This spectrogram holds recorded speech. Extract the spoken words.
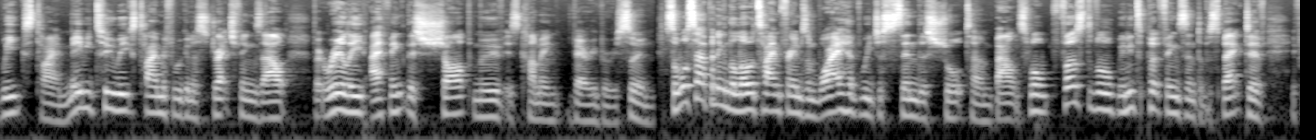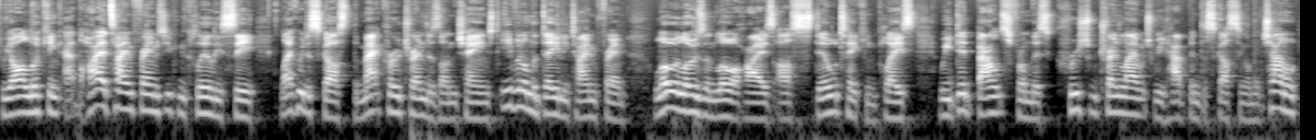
week's time, maybe two weeks time if we're going to stretch things out. But really, I think this sharp move is coming very, very soon. So what's happening in the lower time frames and why have we just seen this short-term bounce? Well, first of all, we need to put things into perspective. If we are looking at the higher time frames, you can clearly see, like we discussed, the macro trend is unchanged. Even on the daily time frame, lower lows and lower highs are still taking place. We did bounce from this crucial trend line, which we have been discussing on the channel,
